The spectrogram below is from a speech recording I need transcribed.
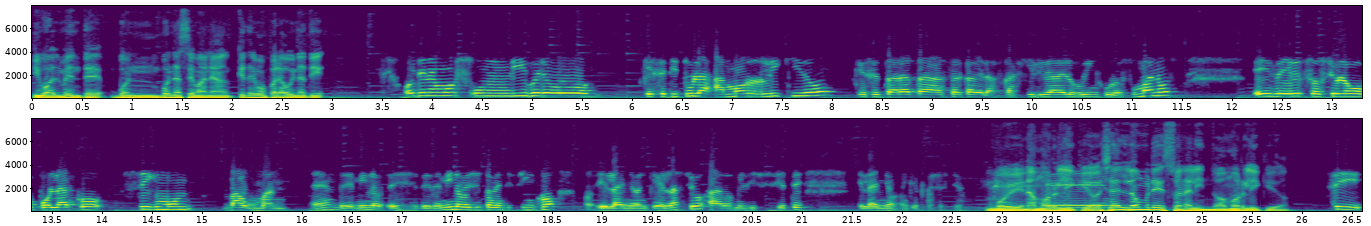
Igualmente, buen, buena semana. ¿Qué tenemos para hoy, Nati? Hoy tenemos un libro que se titula Amor líquido, que se trata acerca de la fragilidad de los vínculos humanos. Es del sociólogo polaco Sigmund Bauman, ¿eh? de eh, desde 1925, el año en que él nació, a 2017, el año en que falleció. Muy bien, amor eh, líquido. Ya el nombre suena lindo, amor líquido. Sí,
